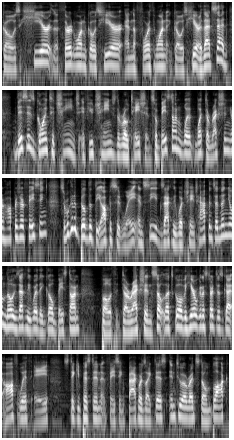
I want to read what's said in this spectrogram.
goes here, the third one goes here, and the fourth one goes here. That said, this is going to change if you change the rotation. So based on what, what direction your hoppers are facing, so we're going to build it the opposite way and see exactly what change happens, and then you'll know exactly where they go based on both directions. So let's go over here. We're going to start this guy off with a sticky piston facing backwards like this into a redstone block.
